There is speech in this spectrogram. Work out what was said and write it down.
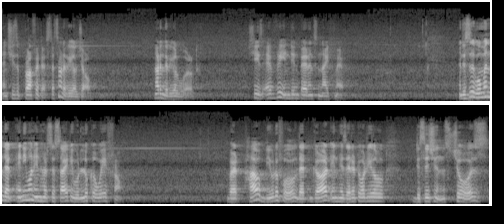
and she's a prophetess. That's not a real job. Not in the real world. She is every Indian parent's nightmare. And this is a woman that anyone in her society would look away from. But how beautiful that God, in His editorial decisions, chose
